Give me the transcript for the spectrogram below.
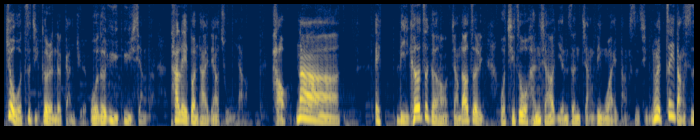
就我自己个人的感觉，我的预预想，他类段他一定要处理好。好，那。理科这个哈，讲到这里，我其实我很想要延伸讲另外一档事情，因为这一档是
